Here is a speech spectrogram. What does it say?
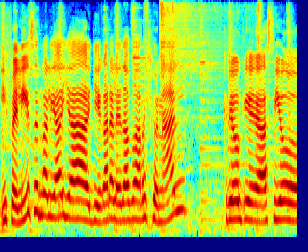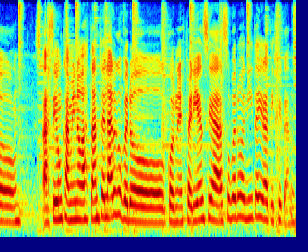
Y feliz en realidad ya llegar a la etapa regional, creo que ha sido, ha sido un camino bastante largo, pero con experiencia súper bonita y gratificante.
